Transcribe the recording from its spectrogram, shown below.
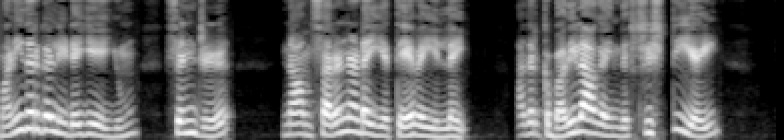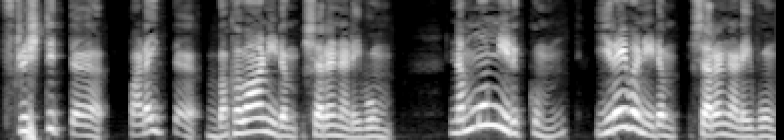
மனிதர்களிடையேயும் சென்று நாம் சரணடைய தேவையில்லை. அதற்கு பதிலாக இந்த சிருஷ்டியை சிருஷ்டித்த படைத்த பகவானிடம் சரணடைவோம். நம்முன் இருக்கும் இறைவனிடம் சரணடைவோம்.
